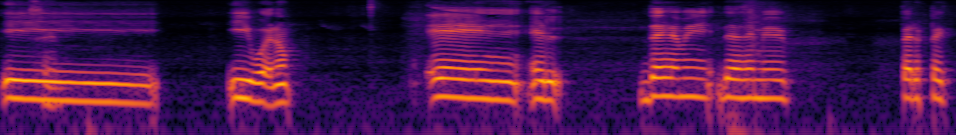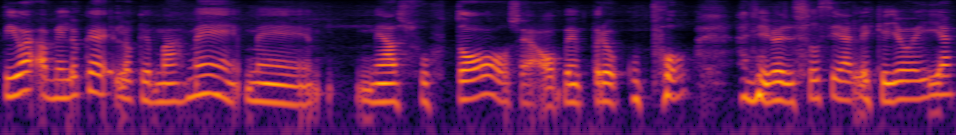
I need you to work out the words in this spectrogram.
Y, Y bueno, en el, desde, mi, desde mi perspectiva, a mí lo que, lo que más me, me, me asustó, o sea, o me preocupó a nivel social, es que yo veía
